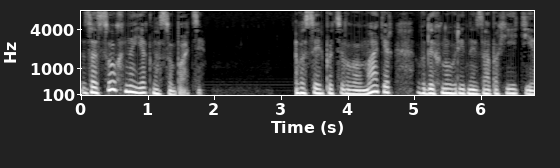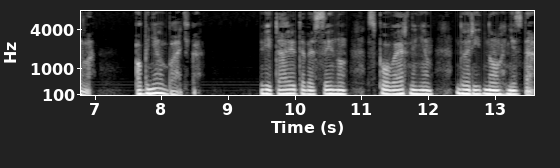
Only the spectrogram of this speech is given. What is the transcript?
Засохне, як на собаці. Василь поцілував матір, вдихнув рідний запах її тіла, обняв батька. Вітаю тебе, сину, з поверненням до рідного гнізда.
